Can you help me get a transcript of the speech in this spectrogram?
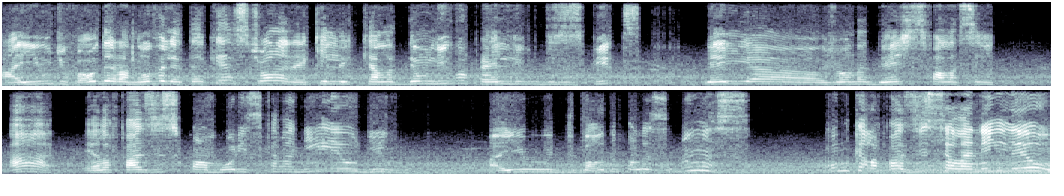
Aí o Divaldo era novo, ele até questiona, né? Que, ele, que ela deu um livro pra ele, livro dos espíritos. E aí a Joana Denches fala assim: Ah, ela faz isso com amor, isso que ela nem leu o livro. Aí o Divaldo fala assim, não, mas como que ela faz isso se ela nem leu?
